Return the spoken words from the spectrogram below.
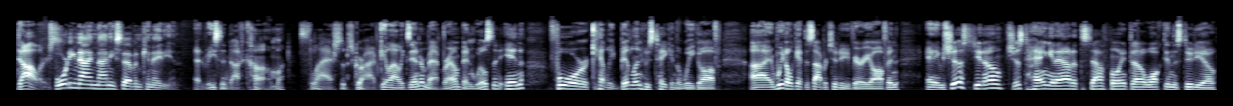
$49.97 Canadian at vsin.com slash subscribe. Gil Alexander, Matt Brown, Ben Wilson in for Kelly Bidlin, who's taking the week off. Uh, and we don't get this opportunity very often. And he was just, you know, just hanging out at the South Point, uh, walked in the studio.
